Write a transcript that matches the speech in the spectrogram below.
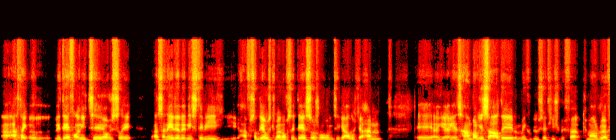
I, I think they definitely need to obviously that's an area that needs to be have somebody else come in. Obviously, Dessers, we're hoping to get a look at him uh, against Hamburg on Saturday. Michael Beale said he should be fit. Kemar Roofe,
